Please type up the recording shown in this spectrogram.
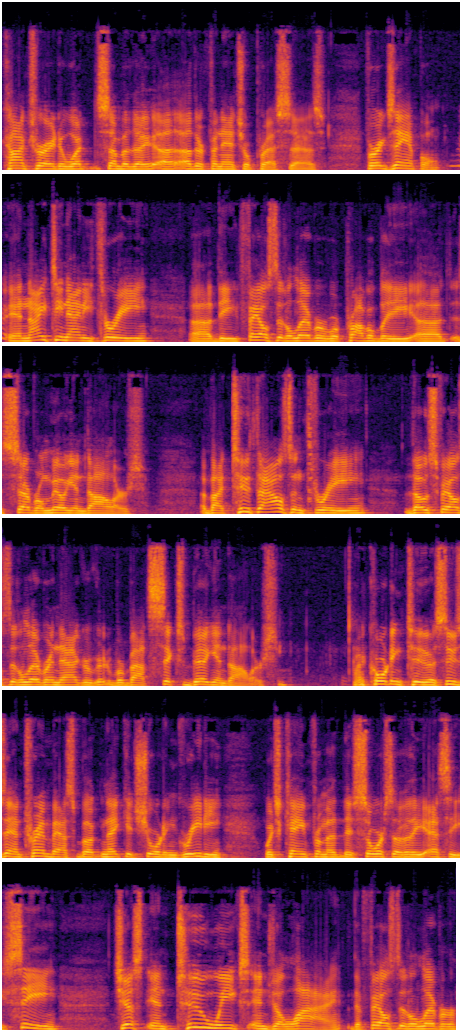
contrary to what some of the uh, other financial press says. For example, in 1993, uh, the fails to deliver were probably uh, several million dollars. By 2003, those fails to deliver in the aggregate were about $6 billion. According to a Suzanne Trimbath's book, Naked, Short, and Greedy, which came from a, the source of the SEC, just in two weeks in July, the fails to deliver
